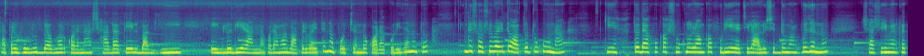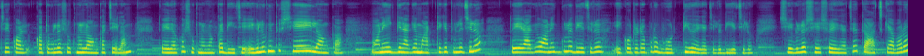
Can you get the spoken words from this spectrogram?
তারপরে হলুদ ব্যবহার করে না, সাদা তেল বা ঘি এইগুলো দিয়ে রান্না করে। আমার বাপের বাড়িতে না প্রচণ্ড কড়াকড়ি, জানো তো? কিন্তু শ্বশুর বাড়িতে অতটুকু না। কি, তো দেখো কা, শুকনো লঙ্কা ফুরিয়ে গেছিল, আলু সিদ্ধ মাখবার জন্য। শাশুড়ি মার কাছে কতগুলো শুকনো লঙ্কা চেলাম। তো এই দেখো শুকনো লঙ্কা দিয়েছে। এগুলো কিন্তু সেই লঙ্কা। অনেক দিন আগে মাঠ থেকে তুলেছিল। তো এর আগে অনেকগুলো দিয়েছিল। এই কোটোটা পুরো ভর্তি হয়ে গেছিল, দিয়েছিল। সেগুলো শেষ হয়ে গেছে। তো আজকে আবারও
